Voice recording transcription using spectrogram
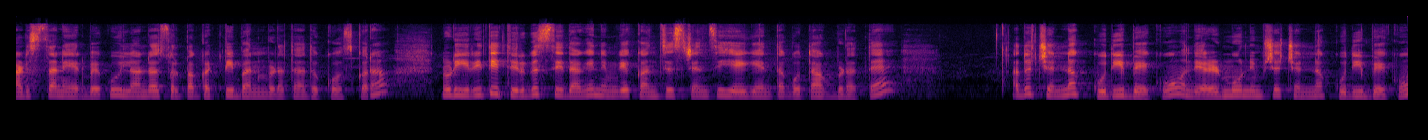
ಆಡಿಸ್ತಾನೆ ಇರಬೇಕು, ಇಲ್ಲಾಂದರೆ ಸ್ವಲ್ಪ ಗಟ್ಟಿ ಬಂದುಬಿಡುತ್ತೆ ಅದಕ್ಕೋಸ್ಕರ. ನೋಡಿ, ಈ ರೀತಿ ತಿರುಗಿಸ್ತಿದ್ದಾಗೆ ನಿಮಗೆ ಕನ್ಸಿಸ್ಟೆನ್ಸಿ ಹೇಗೆ ಅಂತ ಗೊತ್ತಾಗ್ಬಿಡುತ್ತೆ. ಅದು ಚೆನ್ನಾಗಿ ಕುದಿಬೇಕು, ಒಂದು ಎರಡು ಮೂರು ನಿಮಿಷ ಚೆನ್ನಾಗಿ ಕುದಿಬೇಕು.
